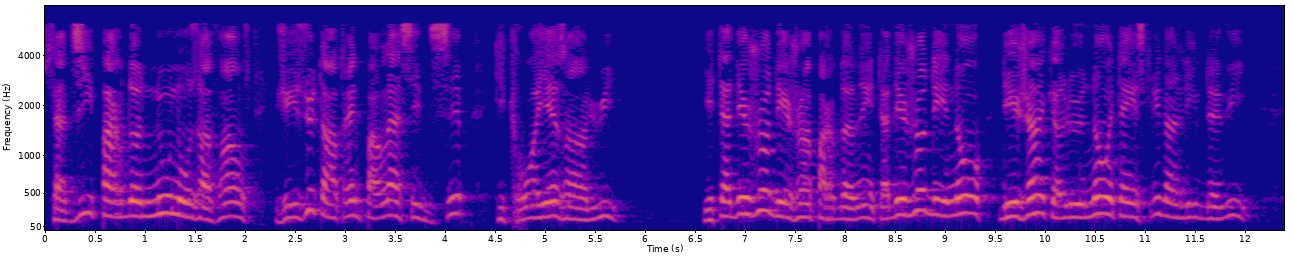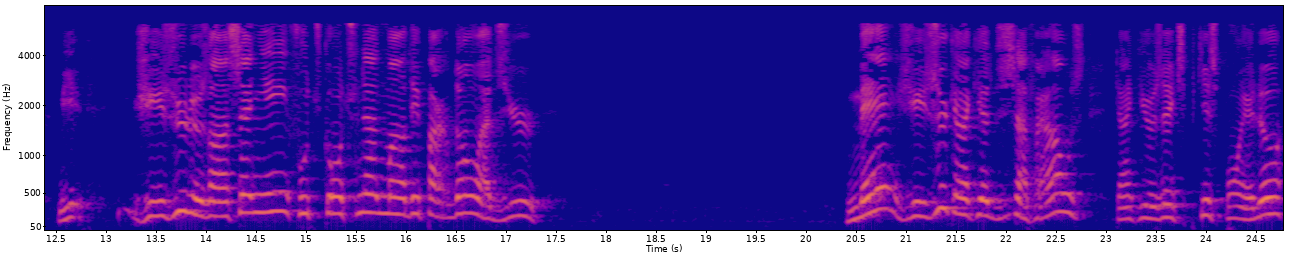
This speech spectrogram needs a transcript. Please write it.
Ça dit, pardonne-nous nos offenses. Jésus est en train de parler à ses disciples qui croyaient en lui. Il était déjà des gens pardonnés. Il était déjà des noms, des gens que le nom est inscrit dans le livre de vie. Mais Jésus leur a enseigné, faut que tu continues à demander pardon à Dieu. Mais Jésus, quand il a dit sa phrase, quand il nous a expliqué ce point-là,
